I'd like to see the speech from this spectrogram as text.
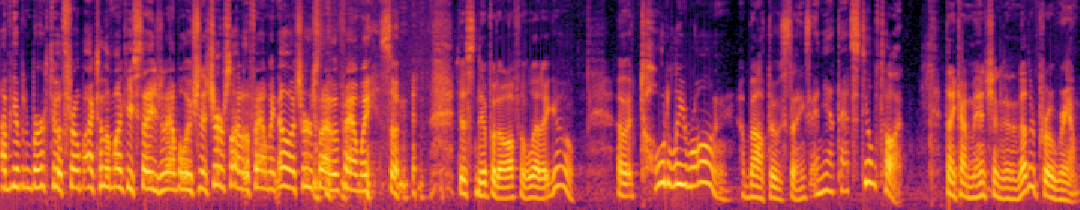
I've given birth to a throwback to the monkey stage in evolution. It's your side of the family. No, it's your side of the family. so just snip it off and let it go. Uh, totally wrong about those things, and yet that's still taught. Think I mentioned in another program,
